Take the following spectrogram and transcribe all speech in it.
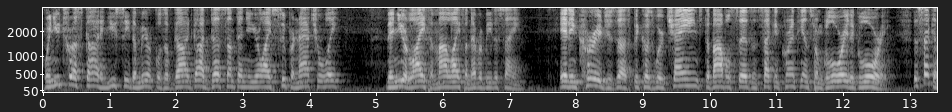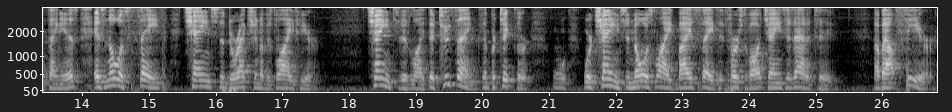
When you trust God and you see the miracles of God, God does something in your life supernaturally, then your life and my life will never be the same. It encourages us because we're changed, the Bible says in 2 Corinthians, from glory to glory. The second thing is, is Noah's faith changed the direction of his life here. Changed his life. There are two things in particular were changed in Noah's life by his faith. That First of all, it changed his attitude about fear.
